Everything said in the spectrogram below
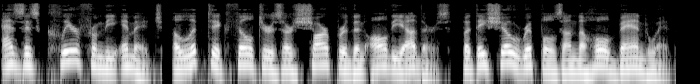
As is clear from the image, elliptic filters are sharper than all the others, but they show ripples on the whole bandwidth.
